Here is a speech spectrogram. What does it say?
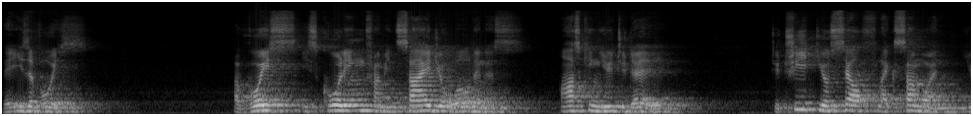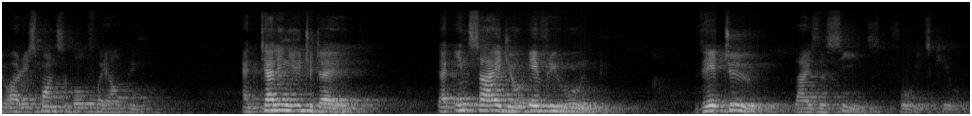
there is a voice a voice is calling from inside your wilderness, asking you today to treat yourself like someone you are responsible for helping, and telling you today that inside your every wound, there too lies the seeds for its cure.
